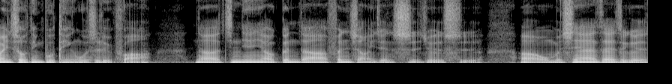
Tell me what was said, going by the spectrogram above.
欢迎收听不停，我是吕发。那今天要跟大家分享一件事，就是呃，我们现在在这个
